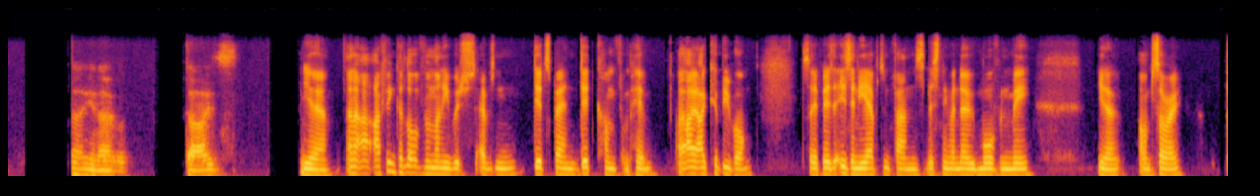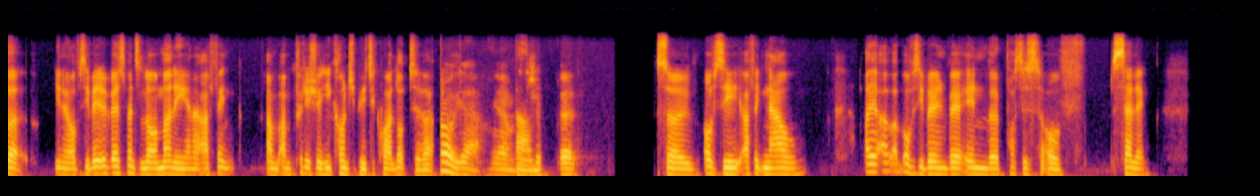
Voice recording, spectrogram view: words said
uh, you know, dies. Yeah, and I, I think a lot of the money which Everton did spend did come from him. I, I- could be wrong. So if there is any Everton fans listening that know more than me, you know, I'm sorry. But, you know, obviously they, they spent a lot of money and I think, I'm, I'm pretty sure he contributed quite a lot to that. Oh yeah, yeah. Um, sure. So obviously, I think now, I, I obviously they're in, in the process of selling.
